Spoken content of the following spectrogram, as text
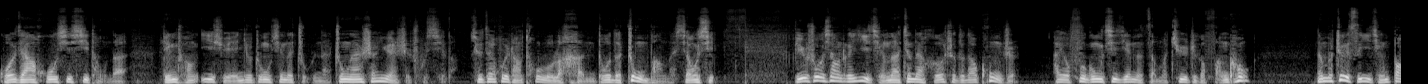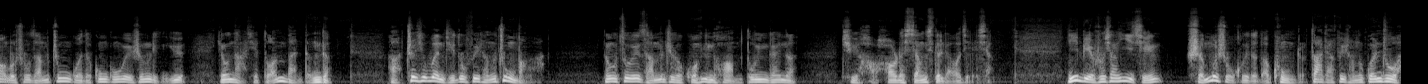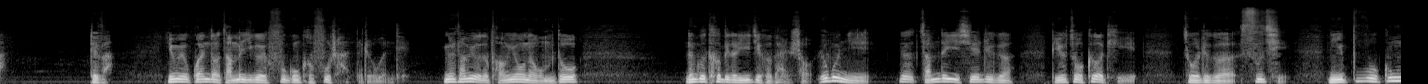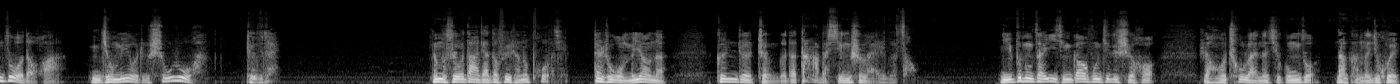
国家呼吸系统的。临床医学研究中心的主任呢，钟南山院士出席了，所以在会上透露了很多的重磅的消息，比如说像这个疫情呢，将在何时得到控制，还有复工期间呢怎么去这个防控，那么这次疫情暴露出咱们中国的公共卫生领域有哪些短板等等，啊，这些问题都非常的重磅啊。那么作为咱们这个国民的话，我们都应该呢去好好的详细的了解一下。你比如说像疫情什么时候会得到控制，大家非常的关注啊，对吧？因为关到咱们一个复工和复产的这个问题，因为咱们有的朋友呢，我们都能够特别的理解和感受。如果你那咱们的一些这个，比如做个体、做这个私企，你不工作的话，你就没有这个收入啊，对不对？那么所以大家都非常的迫切，但是我们要呢跟着整个的大的形势来这个走，你不能在疫情高峰期的时候，然后出来呢去工作，那可能就会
